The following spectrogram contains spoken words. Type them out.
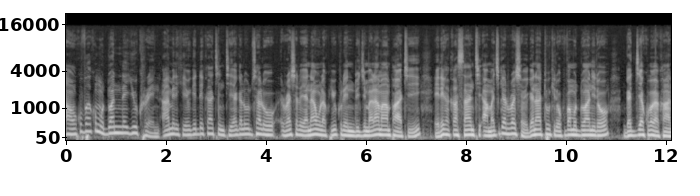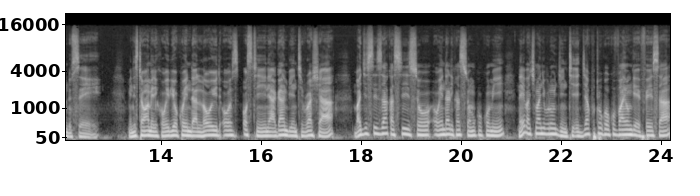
awo okuvaako mu ddwanire ukraine amerika eyogeddeko ati nti eyagala olutalo russia lwe yanaawula ku ukraine lugimale amampaati era ekakasa nti amagi ga russia we ganaatuukira okuva mu ddwaniro gajja kuba gakanduse. Minisita wa amerika ow'ebyokwenda lloyd austin agambye nti russia bagisiza akasiiso ow'endali kasisa omukukumi naye bakimanyi bulungi nti ejja kutuuka okuvaayo ng'efeesa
